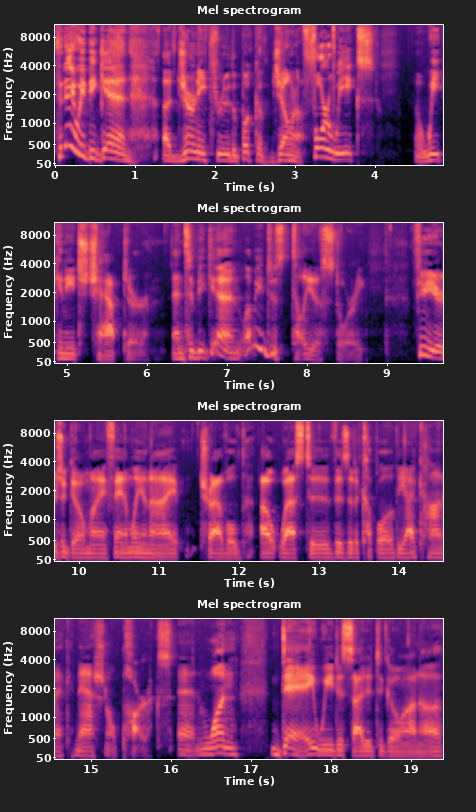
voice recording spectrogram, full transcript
Today we begin a journey through the book of Jonah, four weeks, a week in each chapter. And to begin, let me just tell you a story. Few years ago, my family and I traveled out west to visit a couple of the iconic national parks. And one day, we decided to go on a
